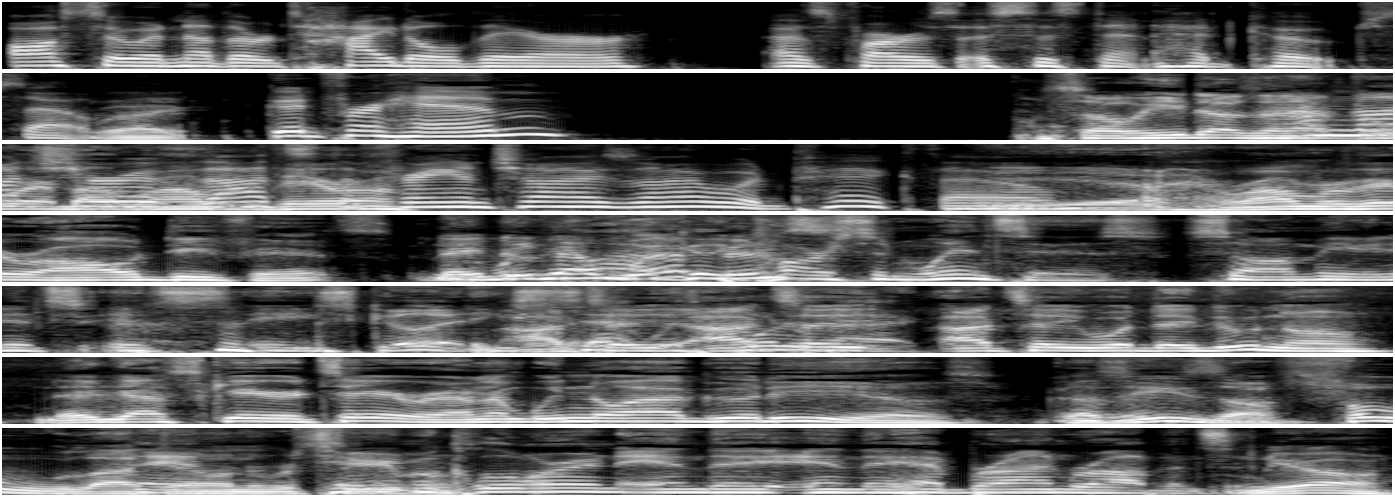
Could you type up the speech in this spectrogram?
also another title there as far as assistant head coach. So Right. good for him. So he doesn't have I'm to not worry sure about if that's the franchise I would pick, though. yeah, Ron Rivera all defense. They we do know got how good. Carson Wentz is. So I mean, it's it's he's good. He's I set tell you, with I tell you. I tell you what they do know. They got scary Terry, and we know how good he is because he's a fool out They there on the have Terry. McLaurin and they and they have Brian Robinson. Yeah.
